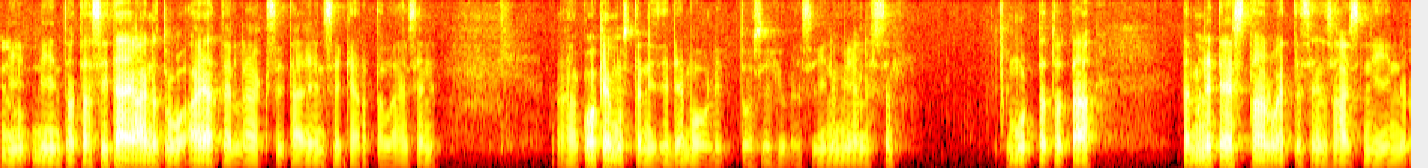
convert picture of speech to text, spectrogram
Joo. Niin, niin tota, sitä ei aina tule ajatelleeksi sitä ensikertalaisen kokemusta, niin se demo oli tosi hyvä siinä mielessä. Mutta tota, tämmöinen testailu, että sen saisi niin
